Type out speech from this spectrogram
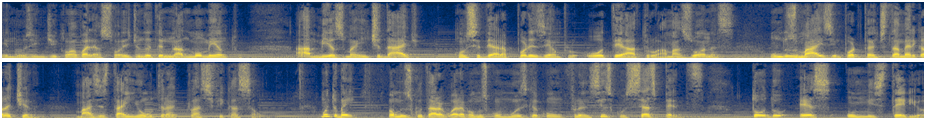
e nos indicam avaliações de um determinado momento. A mesma entidade considera, por exemplo, o Teatro Amazonas um dos mais importantes da América Latina, mas está em outra classificação. Muito bem, vamos escutar agora, vamos com música com Francisco Céspedes. Todo é um mistério.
